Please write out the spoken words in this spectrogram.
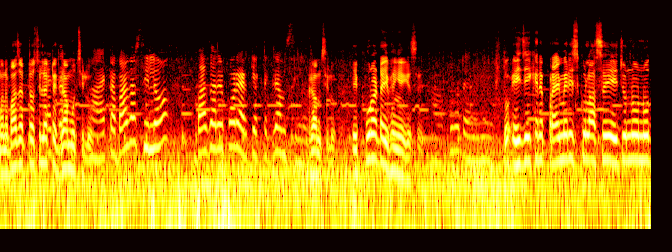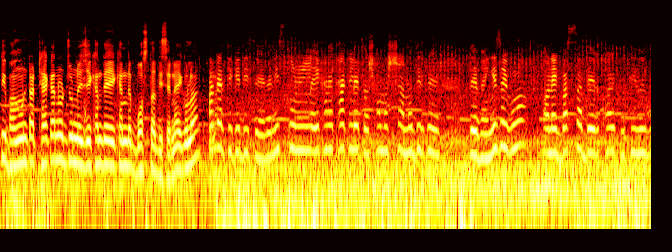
মানে বাজারটা ছিল একটা গ্রামও ছিল। হ্যাঁ একটা বাজার ছিল বাজারের পরে আর কি একটা গ্রাম ছিল। গ্রাম ছিল। এই পুরাটাই ভেঙে গেছে। হ্যাঁ। তো এই যে এখানে প্রাইমারি স্কুল আছে এই জন্য নদী ভাঙনটা ঠেকানোর জন্য এই যে এখান থেকে এখান থেকে বস্তা দিছে না এগুলা? সরকার থেকে দিছে। স্কুল এখানে থাকলে তো সমস্যা নদীর ভেঙে যাইব অনেক বাচ্চাদের ক্ষয়ক্ষতি হইব।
